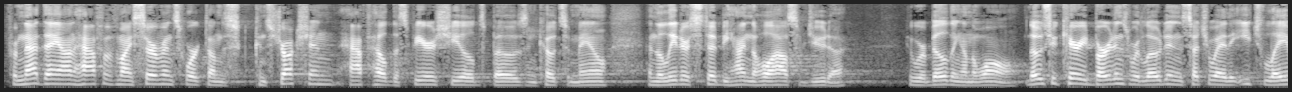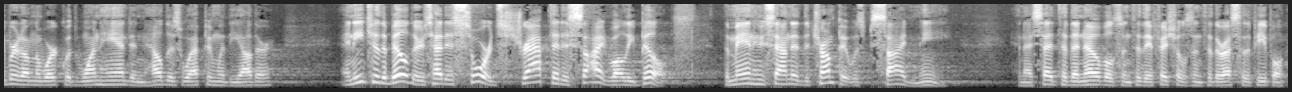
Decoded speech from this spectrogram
From that day on, half of my servants worked on the construction, half held the spears, shields, bows, and coats of mail, and the leaders stood behind the whole house of Judah, who were building on the wall. Those who carried burdens were loaded in such a way that each labored on the work with one hand and held his weapon with the other. And each of the builders had his sword strapped at his side while he built. The man who sounded the trumpet was beside me. And I said to the nobles and to the officials and to the rest of the people,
